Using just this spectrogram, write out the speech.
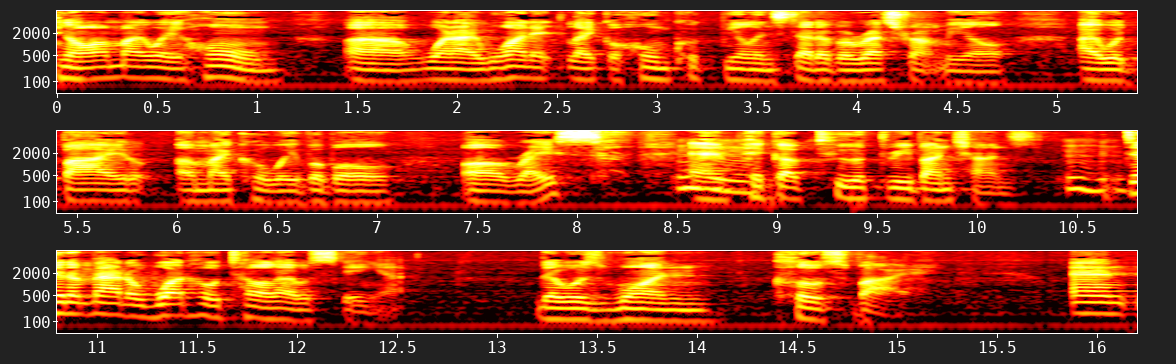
you know, on my way home, uh, when I wanted like a home cooked meal instead of a restaurant meal, I would buy a microwavable uh, rice mm-hmm. and pick up two or three banchans. Mm-hmm. Didn't matter what hotel I was staying at, there was one close by, and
